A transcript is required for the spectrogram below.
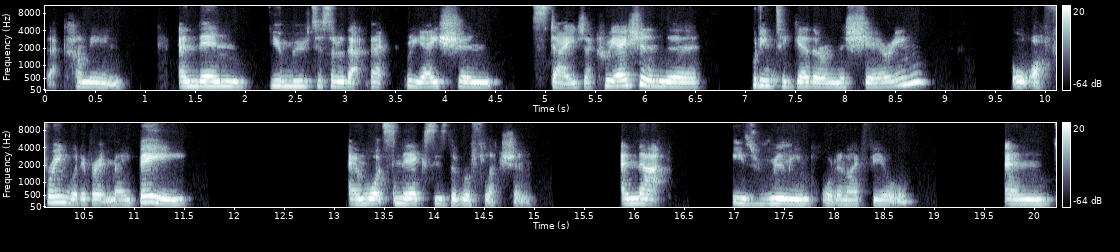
that come in. And then you move to sort of that that creation stage, that creation and the putting together and the sharing or offering, whatever it may be. And what's next is the reflection. And that is really important, I feel. And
